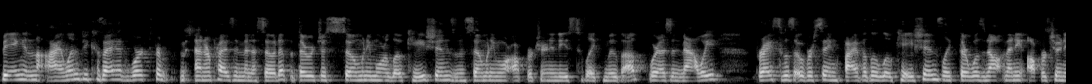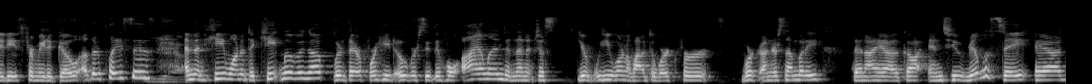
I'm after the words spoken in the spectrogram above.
being in the island because I had worked for Enterprise in Minnesota, but there were just so many more locations and so many more opportunities to like move up. Whereas in Maui, Bryce was overseeing five of the locations. Like there was not many opportunities for me to go other places. Yeah. And then he wanted to keep moving up, where therefore he'd oversee the whole island. And then it just, you're, you weren't allowed to work for, work under somebody. Then I uh, got into real estate and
